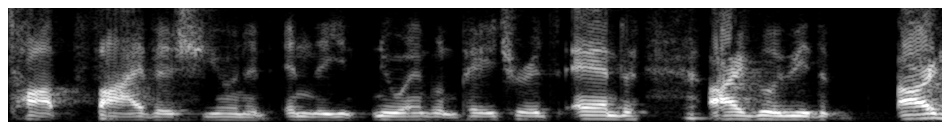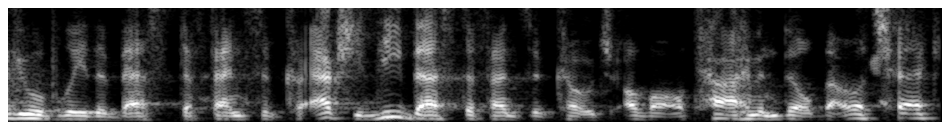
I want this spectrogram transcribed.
top five ish unit in the New England Patriots and arguably the arguably the best defensive, co- actually the best defensive coach of all time in Bill Belichick.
